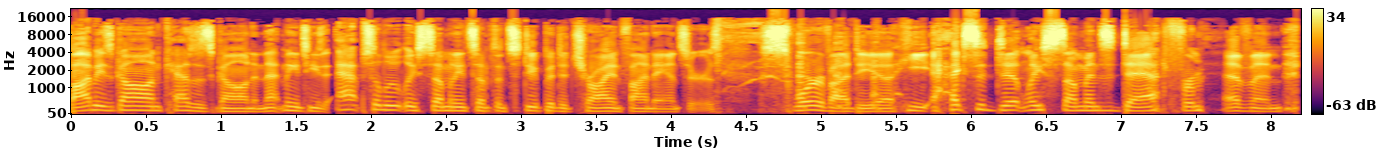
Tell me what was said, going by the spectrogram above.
Bobby's gone, Cass is gone, and that means he's absolutely summoning something stupid to try and find answers. Swerve idea, he accidentally summons Dad from heaven.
